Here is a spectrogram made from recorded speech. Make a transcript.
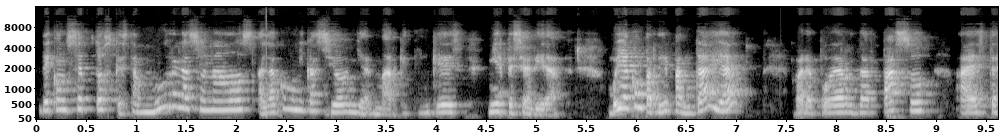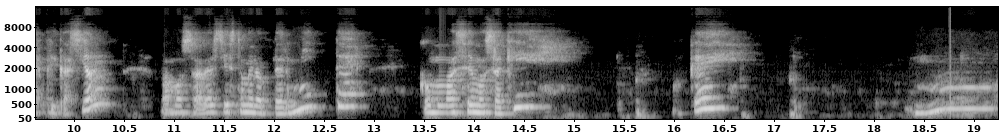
de conceptos que están muy relacionados a la comunicación y al marketing, que es mi especialidad. Voy a compartir pantalla para poder dar paso a esta explicación. Vamos a ver si esto me lo permite. ¿Cómo hacemos aquí? Ok. Mm.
